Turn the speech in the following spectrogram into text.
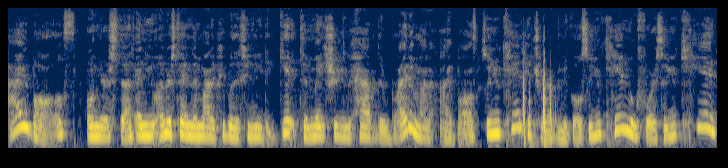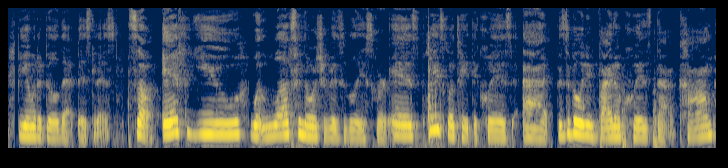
eyeballs on your stuff and you understand the amount of people that you need to get to make sure you have the right amount of eyeballs so you can hit your revenue goal, so you can move forward, so you can be able to build that business. So if you would love to know what your visibility score is, please go take the quiz at visibilityvitalquiz.com.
